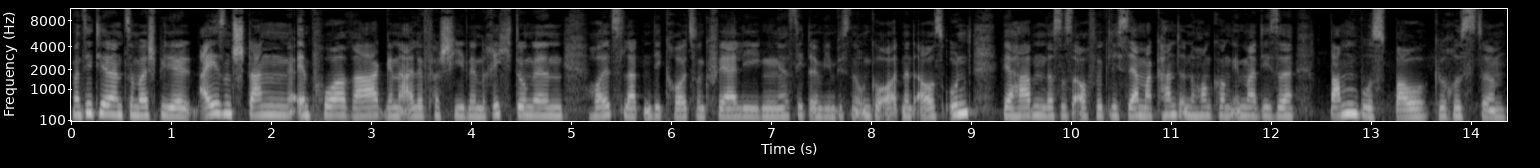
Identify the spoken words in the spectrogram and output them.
Man sieht hier dann zum Beispiel Eisenstangen emporragen in alle verschiedenen Richtungen, Holzlatten, die kreuz und quer liegen. Es sieht irgendwie ein bisschen ungeordnet aus. Und wir haben, das ist auch wirklich sehr markant in Hongkong, immer diese Bambusbaugerüste.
